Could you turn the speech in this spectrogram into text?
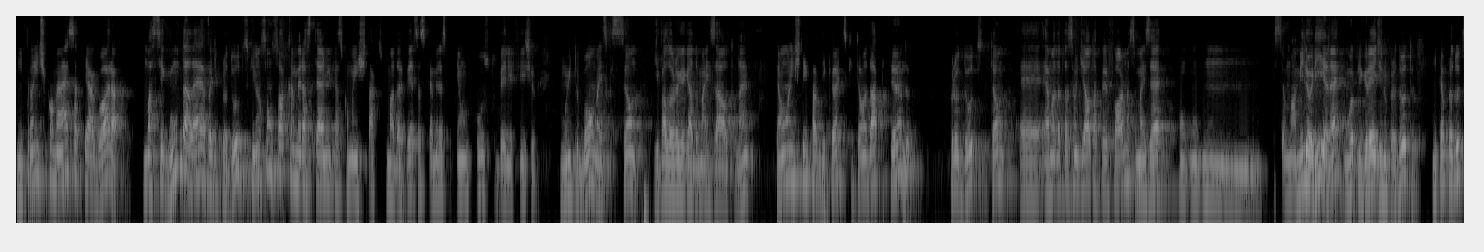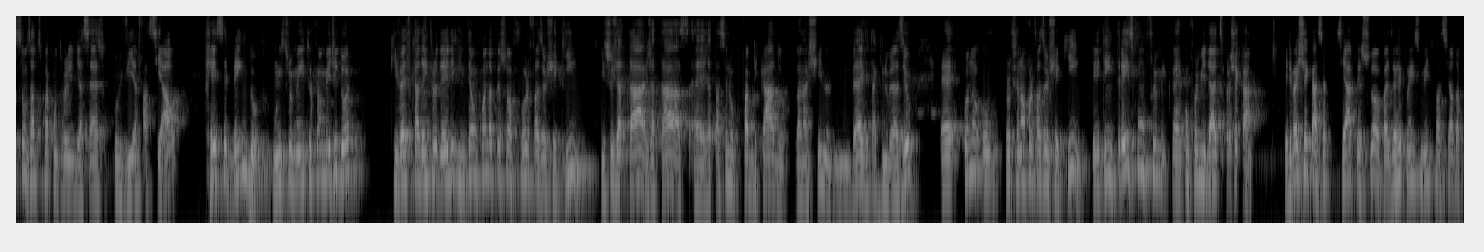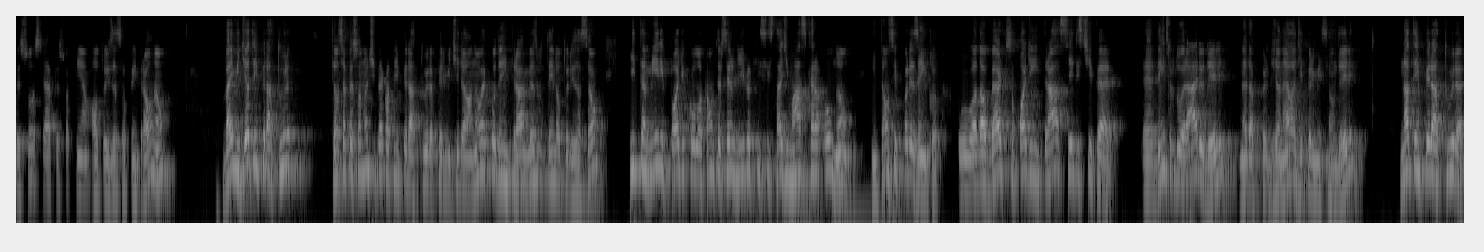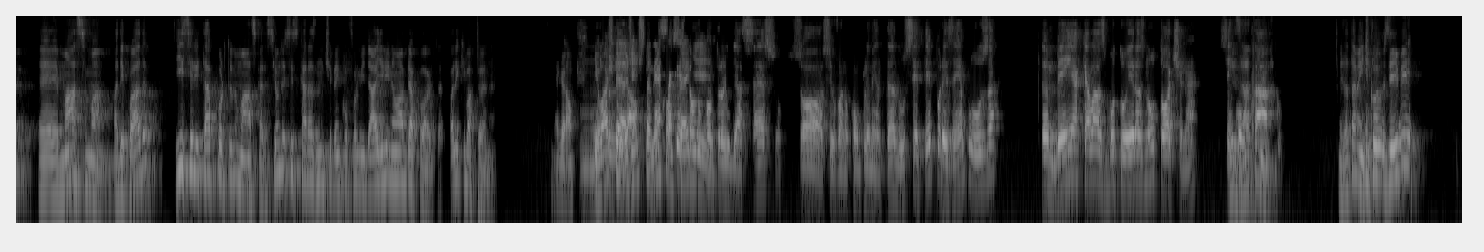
Então a gente começa a ter agora uma segunda leva de produtos que não são só câmeras térmicas como a gente está acostumado a ver, essas câmeras que têm um custo-benefício muito bom, mas que são de valor agregado mais alto, né? Então, a gente tem fabricantes que estão adaptando produtos. Então, é, é uma adaptação de alta performance, mas é um, um, uma melhoria, né? um upgrade no produto. Então, produtos são usados para controle de acesso por via facial, recebendo um instrumento que é um medidor, que vai ficar dentro dele. Então, quando a pessoa for fazer o check-in, isso já está já tá, é, já tá sendo fabricado lá na China, em breve está aqui no Brasil. É, quando o profissional for fazer o check-in, ele tem três é, conformidades para checar. Ele vai checar se a, a pessoa, fazer o reconhecimento facial da pessoa, se é a pessoa que tem autorização para entrar ou não. Vai medir a temperatura. Então, se a pessoa não tiver com a temperatura permitida, ela não vai poder entrar, mesmo tendo autorização. E também ele pode colocar um terceiro nível que se está de máscara ou não. Então, se, por exemplo, o Adalberto só pode entrar se ele estiver é, dentro do horário dele, né, da janela de permissão dele, na temperatura é, máxima adequada e se ele está portando máscara. Se um desses caras não tiver em conformidade, ele não abre a porta. Olha que bacana. Legal. Muito eu acho legal. que a gente também Nessa consegue... questão do controle de acesso, só, Silvano, complementando, o CT, por exemplo, usa também aquelas botoeiras no touch, né? Sem Exatamente. contato. Exatamente. Inclusive,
